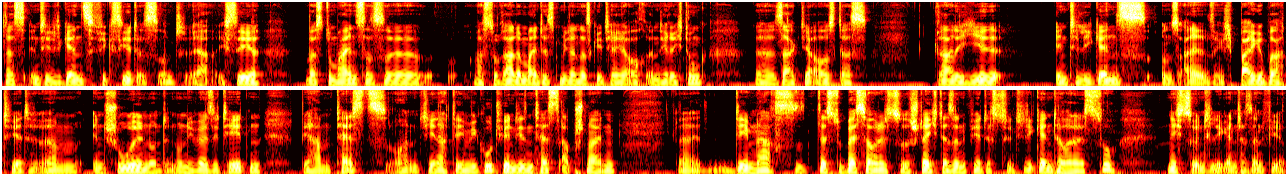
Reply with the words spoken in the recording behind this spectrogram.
dass Intelligenz fixiert ist. Und ja, ich sehe was du meinst, das, äh, was du gerade meintest, Milan, das geht ja auch in die Richtung, äh, sagt ja aus, dass gerade hier Intelligenz uns eigentlich beigebracht wird ähm, in Schulen und in Universitäten. Wir haben Tests und je nachdem, wie gut wir in diesen Tests abschneiden, äh, demnach desto besser oder desto schlechter sind wir, desto intelligenter oder desto nicht so intelligenter sind wir.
